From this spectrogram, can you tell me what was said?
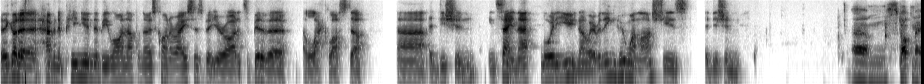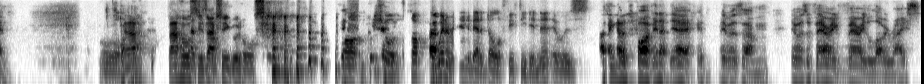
they got to have an opinion to be lining up in those kind of races. But you're right, it's a bit of a, a lackluster uh, edition. In saying that, Lloyd, you know everything. Who won last year's edition? Um, Stockman. Oh, Stockman. that horse That's is actually a good horse. well, I'm pretty sure stock it went around about a dollar fifty, didn't it? It was. I think there was five in it. Yeah, it it was um it was a very very low race.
